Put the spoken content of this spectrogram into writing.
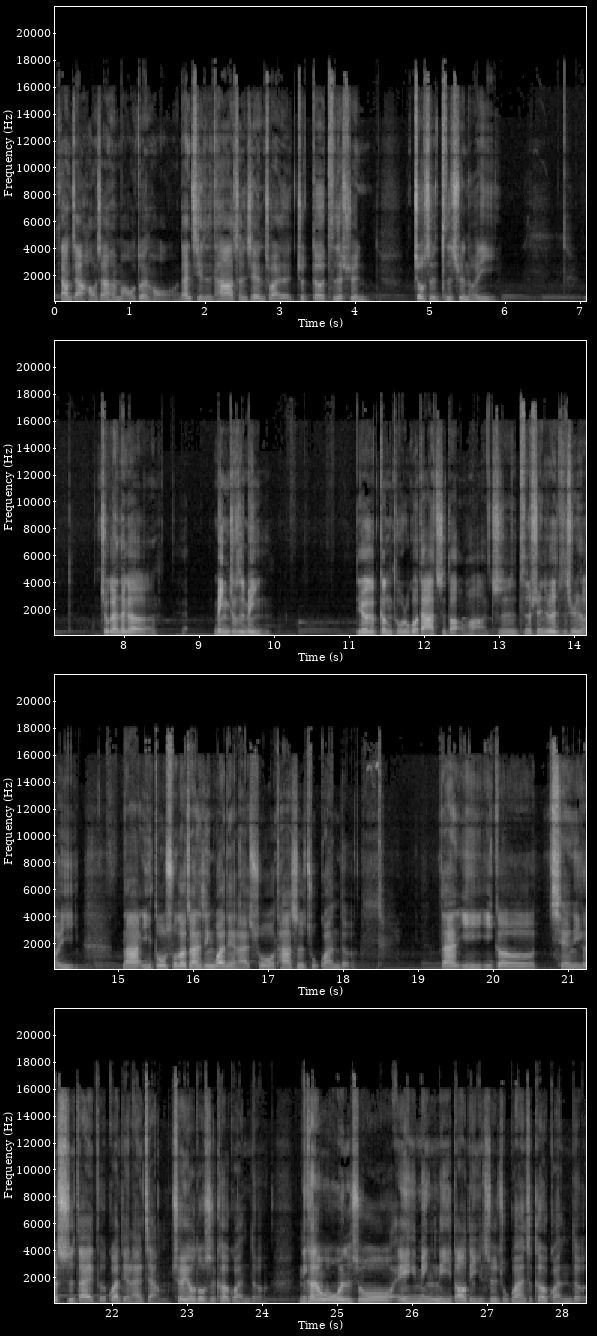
这样讲好像很矛盾哦，但其实它呈现出来的就的资讯就是资讯而已，就跟那个命就是命，有一个梗图，如果大家知道的话，就是资讯就是资讯而已。那以多数的占星观点来说，它是主观的；但以一个前一个世代的观点来讲，却又都是客观的。你可能会问说：“诶，命理到底是主观还是客观的？”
